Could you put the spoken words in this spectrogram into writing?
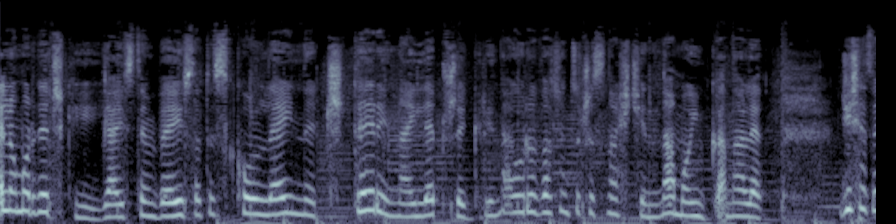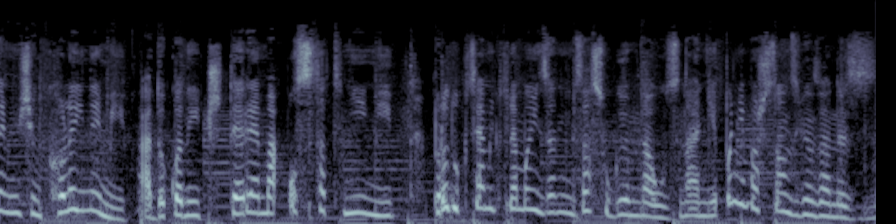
Elo mordeczki, ja jestem Waves, a to jest kolejne cztery najlepsze gry na Euro 2016 na moim kanale. Dzisiaj zajmiemy się kolejnymi, a dokładniej czterema ostatnimi produkcjami, które moim zdaniem zasługują na uznanie, ponieważ są związane z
